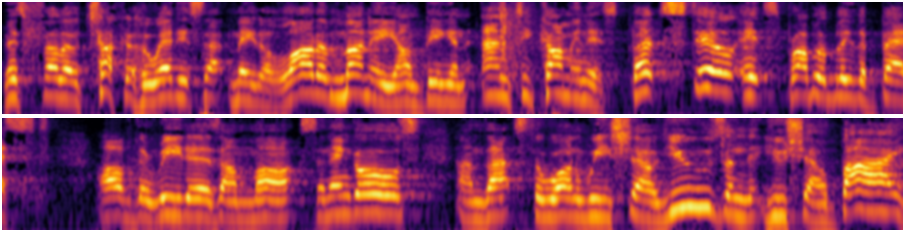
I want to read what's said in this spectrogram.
This fellow Tucker, who edits that, made a lot of money on being an anti communist, but still, it's probably the best of the readers on Marx and Engels, and that's the one we shall use and that you shall buy.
